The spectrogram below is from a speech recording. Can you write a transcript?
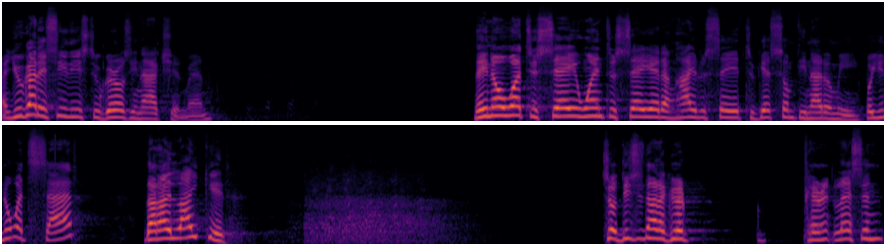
And you got to see these two girls in action, man. They know what to say, when to say it, and how to say it to get something out of me. But you know what's sad? That I like it. So, this is not a good parent lesson,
